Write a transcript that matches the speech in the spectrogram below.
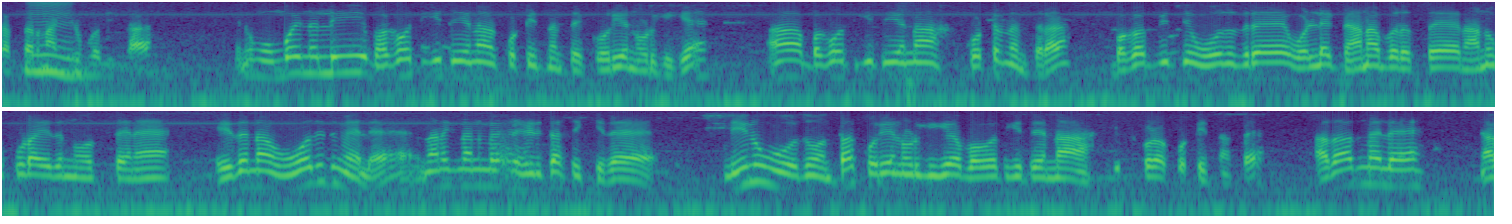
ಕತ್ತರ್ನಾಕಿರ್ಬೋದಿಲ್ಲ ಇನ್ನು ಮುಂಬೈನಲ್ಲಿ ಭಗವದ್ಗೀತೆಯನ್ನ ಕೊಟ್ಟಿದ್ದಂತೆ ಕೊರಿಯನ್ ಹುಡುಗಿಗೆ. ಭಗವದ್ಗೀತೆಯನ್ನ ಕೊಟ್ಟ ನಂತರ ಭಗವದ್ಗೀತೆ ಓದಿದ್ರೆ ಒಳ್ಳೆ ಜ್ಞಾನ ಬರುತ್ತೆ, ನಾನು ಕೂಡ ಇದನ್ನ ಓದ್ತೇನೆ. ಇದನ್ನ ಓದಿದ ಮೇಲೆ ನನಗೆ ನನ್ನ ಮೇಲೆ ಹಿಡಿತ ಸಿಕ್ಕಿದೆ. ನೀನು ಓದು ಅಂತ ಕೊರಿಯನ್ ಹುಡುಗಿಗೆ ಭಗವದ್ಗೀತೆಯನ್ನ ಗಿಫ್ಟ್ ಕೂಡ ಕೊಟ್ಟಿದ್ದಂತೆ ಅದಾದ್ಮೇಲೆ ಆ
